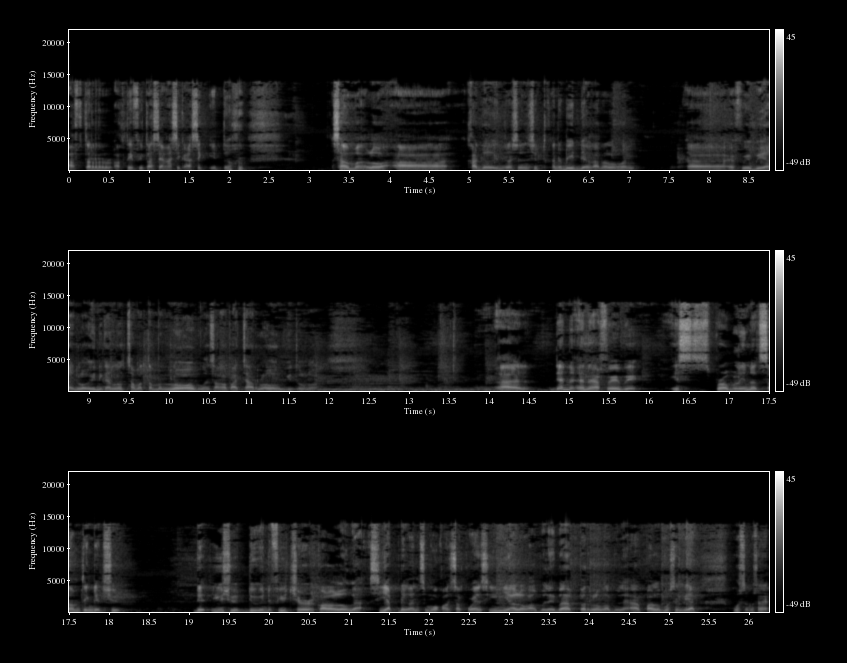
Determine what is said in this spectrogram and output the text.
after aktivitas yang asik-asik itu sama lo uh, cuddle in relationship karena beda. Karena lo kan uh, eh, FWB-an lo ini kan lo sama temen lo bukan sama pacar lo gitu loh. Uh, dan an FWB is probably not something that should that you should do in the future. Kalau lo nggak siap dengan semua konsekuensinya lo nggak boleh baper lo nggak boleh apa lo mesti lihat maksudnya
